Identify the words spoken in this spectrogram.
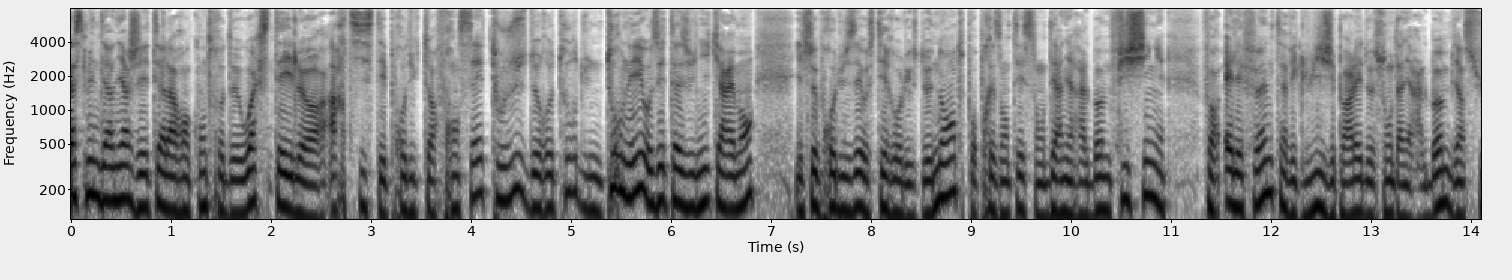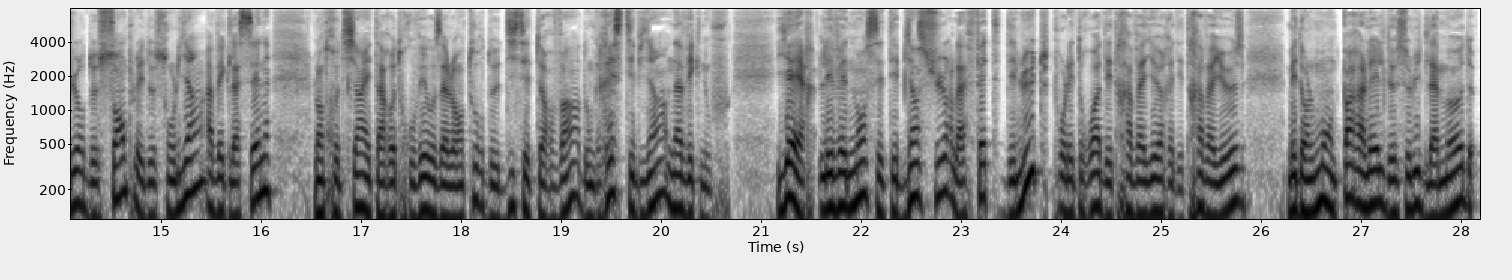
La semaine dernière, j'ai été à la rencontre de Wax Taylor, artiste et producteur français, tout juste de retour d'une tournée aux États-Unis carrément. Il se produisait au Stéréolux de Nantes pour présenter son dernier album Fishing for Elephant. Avec lui, j'ai parlé de son dernier album, bien sûr, de samples et de son lien avec la scène. L'entretien est à retrouver aux alentours de 17h20, donc restez bien avec nous. Hier, l'événement, c'était bien sûr la fête des luttes pour les droits des travailleurs et des travailleuses, mais dans le monde parallèle de celui de la mode,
